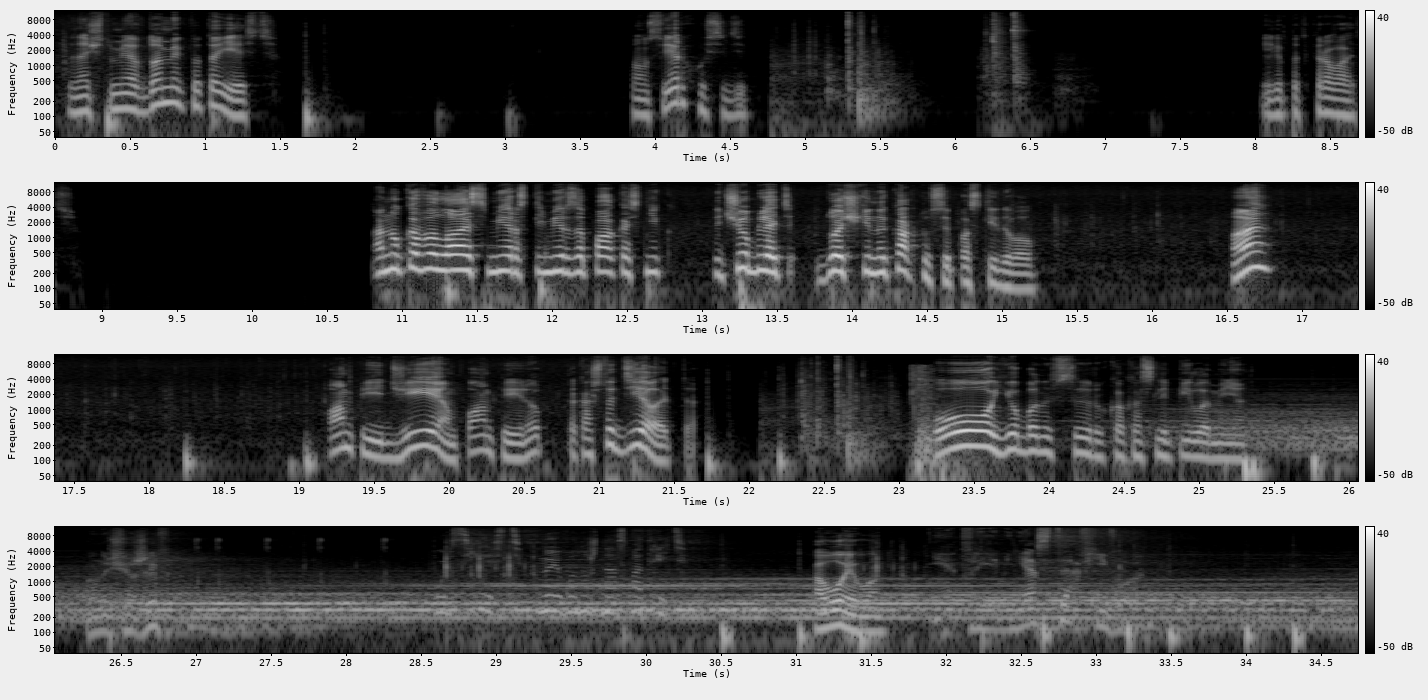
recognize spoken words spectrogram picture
Значит, у меня в доме кто-то есть. Он сверху сидит. Или под кроватью? А ну-ка вылазь, мерзкий мерзопакостник. Ты чё, блядь, дочкины кактусы поскидывал? А? Пампи, GM, пампи. Ну, так а что делать-то? О, ёбаный сыр, как ослепило меня. Он еще жив? Пульс есть, но его нужно осмотреть. Кого его? Нет времени, оставь его.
